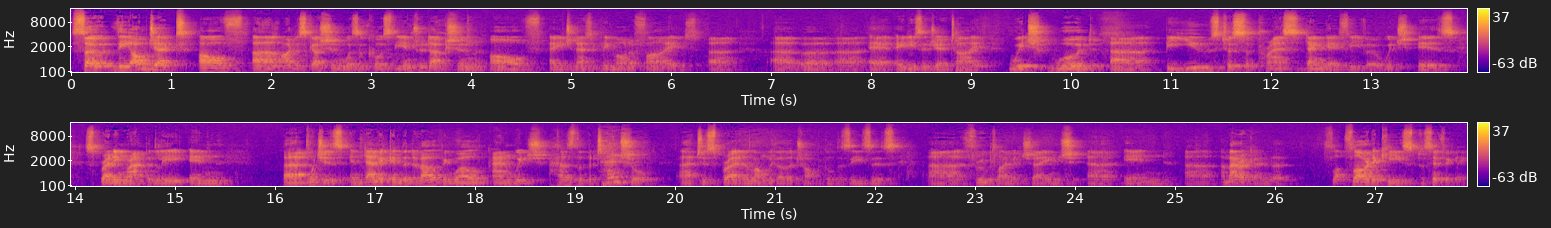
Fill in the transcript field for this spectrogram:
So the object of our discussion was, of course, the introduction of a genetically modified uh, uh, Aedes aegypti, which would uh, be used to suppress dengue fever, which is spreading rapidly in, which is endemic in the developing world, and which has the potential uh, to spread along with other tropical diseases uh, through climate change uh, in uh, America, in the Fl- Florida Keys specifically.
